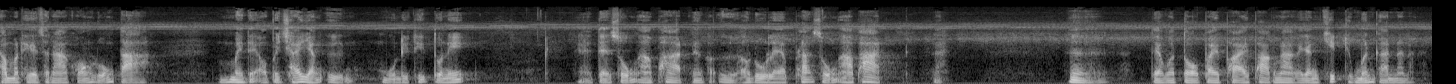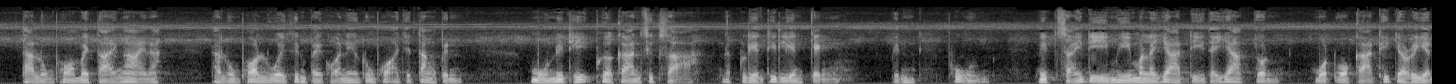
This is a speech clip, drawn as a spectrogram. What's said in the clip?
ธรรมเทศนาของหลวงตา ไม่ได้เอาไปใช้อย่างอื่น มูลนิธิตัวนี้ แต่สงอาพาธนี่ยก็เออเอาดูแลพระสงอาพาธนะแต่ว่าต่อไปภายภาคหน้าก็ยังคิดอยู่เหมือนกันนะถ้าหลวงพ่อไม่ตายง่ายนะถ้าหลวงพ่อรวยขึ้นไปกว่านี้หลวงพ่ออาจจะตั้งเป็นมูลนิธิเพื่อการศึกษา นักเรียนที่เรียนเก่ง เป็นผู้นิสัยดีมีมารยาทดีแต่ยากจน หมดโอกาสที่จะเรียน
